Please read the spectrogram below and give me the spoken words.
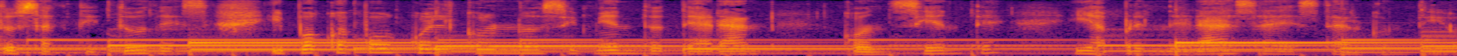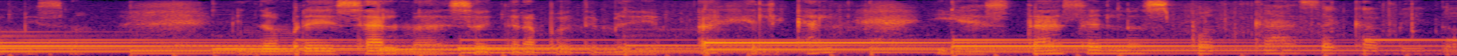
tus actitudes y poco a poco el conocimiento te harán consciente y aprenderás a estar contigo mismo. Mi nombre es Alma, soy terapeuta en los podcasts de Camino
